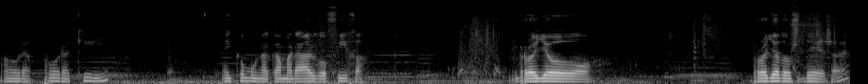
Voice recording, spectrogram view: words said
Ahora por aquí hay como una cámara algo fija. Rollo Rollo 2D, ¿sabes?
